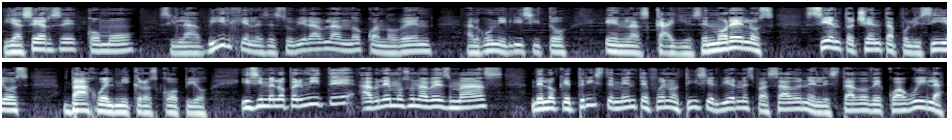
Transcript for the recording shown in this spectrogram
y hacerse como si la Virgen les estuviera hablando cuando ven algún ilícito en las calles. En Morelos, 180 policías bajo el microscopio. Y si me lo permite, hablemos una vez más de lo que tristemente fue noticia el viernes pasado en el estado de Coahuila.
